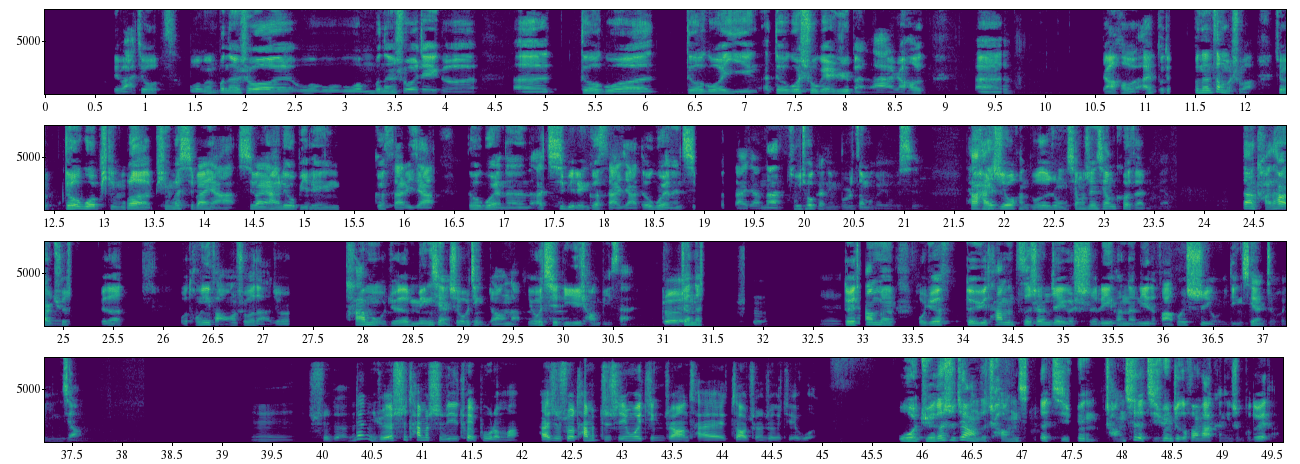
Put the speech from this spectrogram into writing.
对吧？就我们不能说，我我我们不能说这个。呃，德国德国赢，德国输给日本了，然后，呃，然后哎不对，不能这么说，就德国平了平了西班牙，西班牙六比零哥斯达黎加，德国也能啊七比零哥斯达黎加，德国也能七哥斯达黎加，那足球肯定不是这么个游戏，它还是有很多的这种相生相克在里面。但卡塔尔确实觉得，我同意法王说的，就是他们我觉得明显是有紧张的，尤其第一场比赛，对，真的是。嗯，对他们，我觉得对于他们自身这个实力和能力的发挥是有一定限制和影响。嗯，是的。那你觉得是他们实力退步了吗？还是说他们只是因为紧张才造成这个结果？我觉得是这样的，长期的集训，长期的集训这个方法肯定是不对的。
